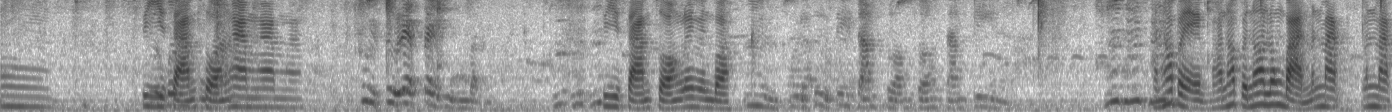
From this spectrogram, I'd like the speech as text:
อืมสี่สามสองงามงามงามคือคือแรกใต้ดินบัดสี่สามสองเลยแมันบ่อืมคือคือสี่สามสองสองสามสี่น่ะพันเข้าไปพันเข้าไปนอนโรงพยาบาลมันมักมันมัก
